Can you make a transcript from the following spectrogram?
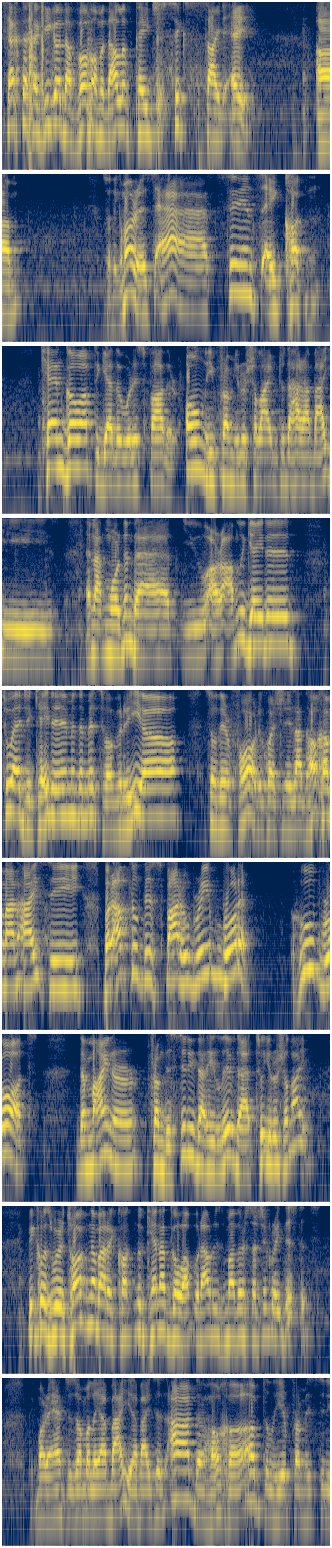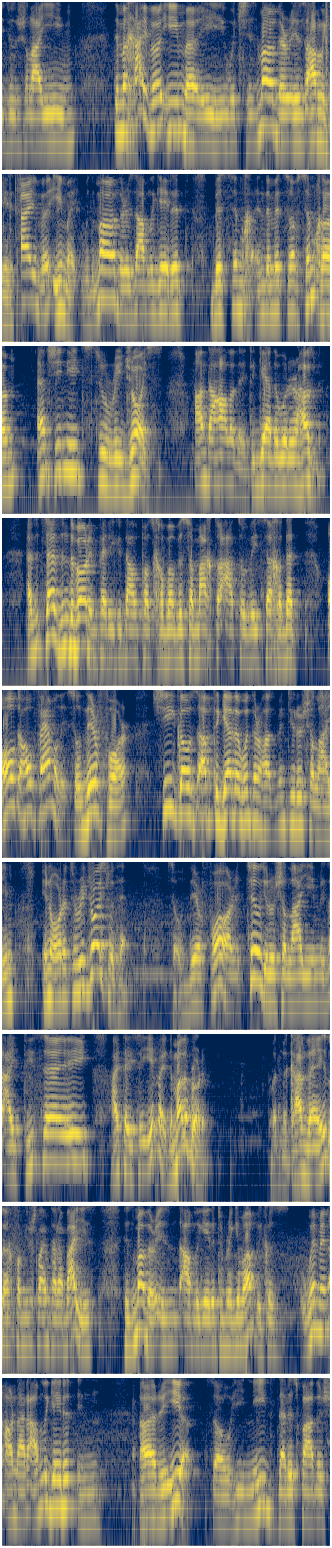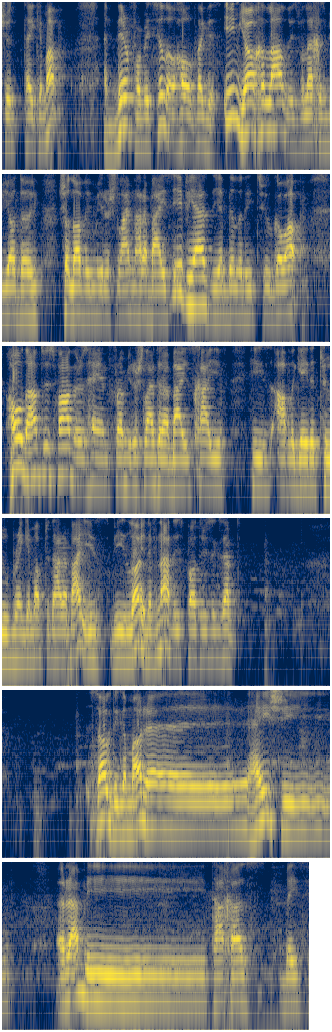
Sechta Chagiga Davov Amud Aleph, page six, side A. Um, so the Gemara asked, since a cotton can go up together with his father only from Yerushalayim to the Har Habayis, and not more than that, you are obligated to educate him in the mitzvah of Riyah. So therefore, the question is, Ad I see, but up till this spot, who brought him? Who brought the miner from the city that he lived at to Yerushalayim? Because we're talking about a cotton who cannot go up without his mother such a great distance. The Gemara answers Amalei Abaye. Abaye says, Ah, the hocha up till here from his city to Yerushalayim. The mechayva imay, which his mother is obligated. Mechayva imay, with the mother is obligated besimcha in the midst of simcha, and she needs to rejoice on the holiday together with her husband. As it says in the Vorim, that all the whole family. So therefore, she goes up together with her husband to Yerushalayim in order to rejoice with him. So therefore, till Yerushalayim is Aitise, Aitise Imei, the mother brought him. But Mekan ve'elech from Yerushalayim Tarabayis, his mother isn't obligated to bring him up because women are not obligated in uh, Riyah. So he needs that his father should take him up. And therefore, Beis Hillel holds like this: If he has the ability to go up, hold on to his father's hand from Yerushalayim to Rabayis Chayiv, he's obligated to bring him up to the Har Habayis. And if not, his potter is exempt. Zog the Gemara, Heishiv, Rabbi tachas Beis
